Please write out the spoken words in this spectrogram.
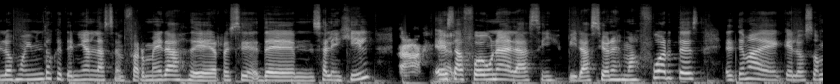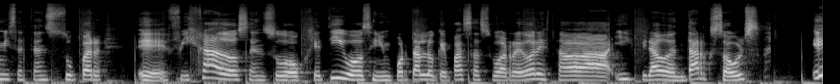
los movimientos que tenían las enfermeras de, de Silent Hill. Ah, Esa fue una de las inspiraciones más fuertes. El tema de que los zombies estén súper eh, fijados en su objetivo, sin importar lo que pasa a su alrededor, estaba inspirado en Dark Souls. Y,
